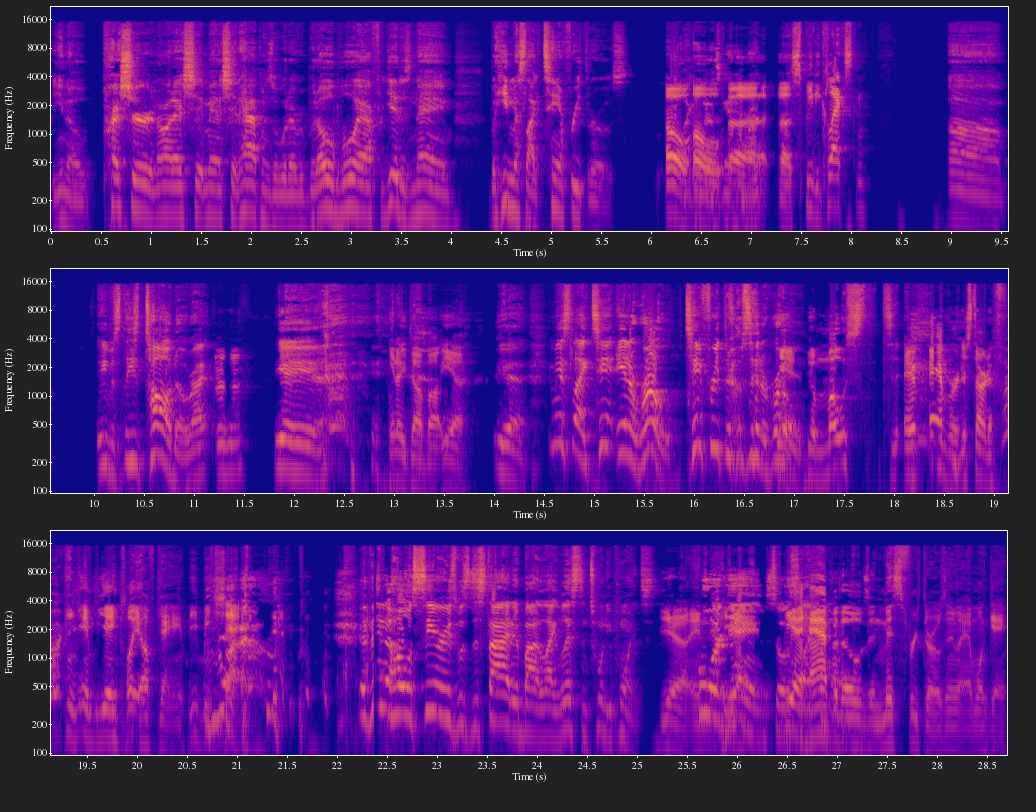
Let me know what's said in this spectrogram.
you know pressure and all that shit, man. Shit happens or whatever. But oh boy, I forget his name, but he missed like ten free throws. Oh, Like, oh, game, uh, right? uh, Speedy Claxton. Um, he was he's tall though, right? hmm Yeah, yeah, yeah. You know you talking about? Yeah, yeah. I mean, it's like ten in a row, ten free throws in a row. yeah. The most ever to start a fucking NBA playoff game. He beat Shaq. Right. and then the whole series was decided by like less than twenty points. Yeah, and Four he had- games. So he had like, half of those and missed free throws in, in one game.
